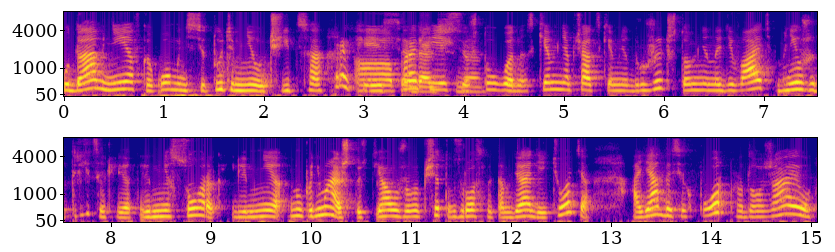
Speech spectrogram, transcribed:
куда мне, в каком институте мне учиться, профессию, а, профессию дальше, да. что угодно, с кем мне общаться, с кем мне дружить, что мне надевать. Мне уже 30 лет, или мне 40, или мне, ну, понимаешь, то есть я уже вообще-то взрослый там дядя и тетя, а я до сих пор продолжаю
